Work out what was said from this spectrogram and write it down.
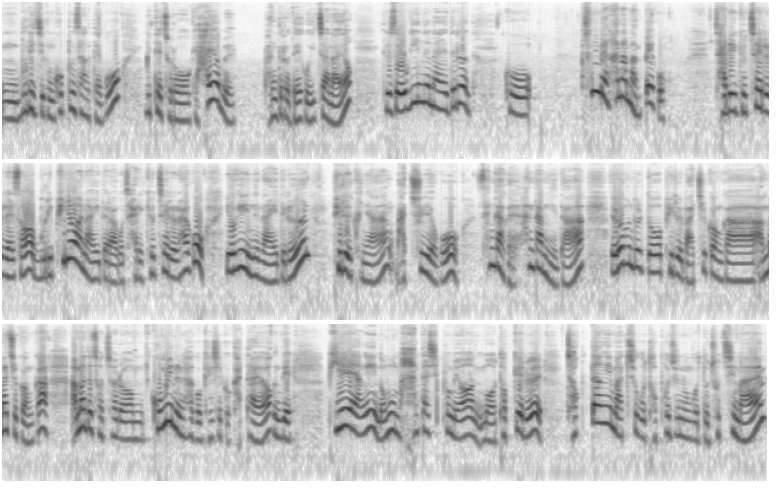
음, 물이 지금 고픈 상태고 밑에 저렇게 하엽을 만들어내고 있잖아요. 그래서 여기 있는 아이들은 그 춘맹 하나만 빼고 자리 교체를 해서 물이 필요한 아이들하고 자리 교체를 하고 여기 있는 아이들은 비를 그냥 맞추려고 생각을 한답니다. 여러분들도 비를 맞출 건가 안 맞출 건가 아마도 저처럼 고민을 하고 계실 것 같아요. 근데 비의 양이 너무 많다 싶으면 뭐 덮개를 적당히 맞추고 덮어주는 것도 좋지만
